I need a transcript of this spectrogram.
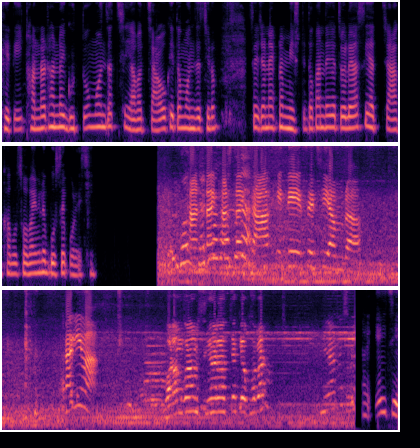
খেতে। এই ঠান্ডা ঠান্ডায় ঘুরতেও মন যাচ্ছে আবার চাও খেতে মন যাচ্ছিল। সেই জন্য একটা মিষ্টি দোকান থেকে চলে আসি আর চা খাব। সবাই মিলে বসে পড়েছি। ঠান্ডায় ঠান্ডায় চা খেতে এসেছি আমরা। কাকিমা? গরম গরম সিঙ্গারা হচ্ছে কেউ খাবেন আর এই যে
